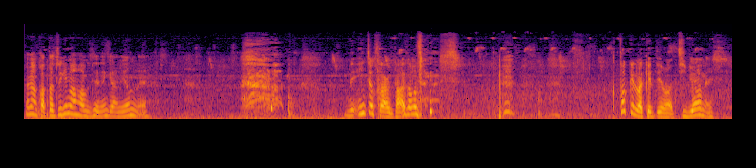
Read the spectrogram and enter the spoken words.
그냥 갖다 주기만 하면 되는 게 아니었네. 내 인적사항 다 적어줬네, 씨. 토끼 라켓 띠만 집요하네, 씨.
